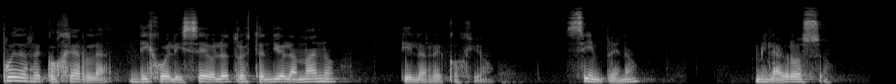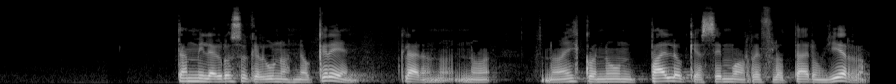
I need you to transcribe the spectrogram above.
Puedes recogerla, dijo Eliseo. El otro extendió la mano y la recogió. Simple, ¿no? Milagroso. Tan milagroso que algunos no creen. Claro, no, no, no es con un palo que hacemos reflotar un hierro.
